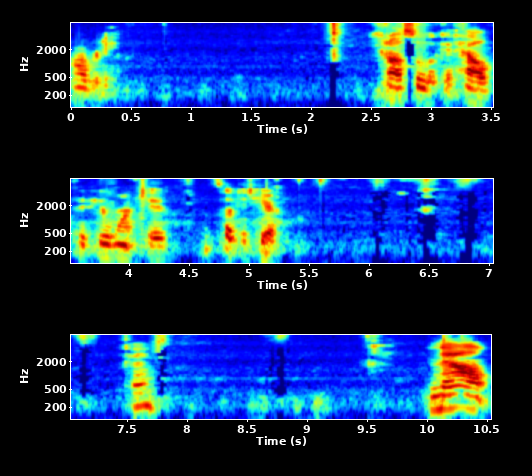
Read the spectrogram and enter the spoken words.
poverty. You could also look at health if you want to. Let's look at here. Okay. Now,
